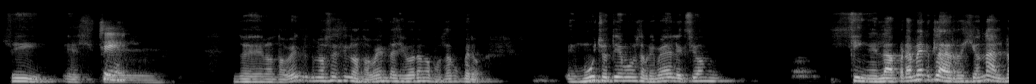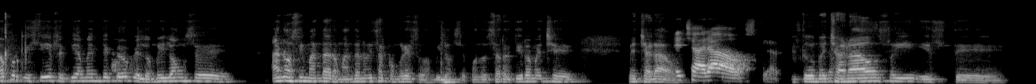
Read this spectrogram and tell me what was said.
Sí, este... Sí de los 90, no sé si los 90 llegaron a pasar, pero en mucho tiempo la primera elección sin el APRA, claro, regional, ¿no? Porque sí, efectivamente, creo que el 2011, ah, no, sí mandaron, mandaron irse al Congreso 2011, cuando se retiró Meche, Mecharaos. Mecharaos, claro. Estuvo Mecharaos y, este,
